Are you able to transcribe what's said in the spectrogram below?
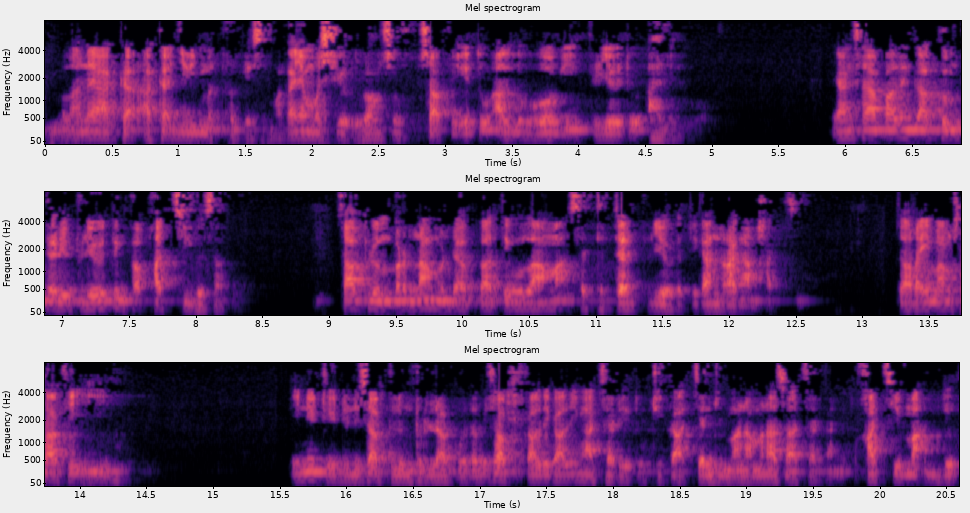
Mulanya agak agak jelimet begitu. Makanya masyhur Imam Syafi'i itu al-Lughawi, beliau itu ahli. Yang saya paling kagum dari beliau itu bab haji Gus. Saya belum pernah mendapati ulama sedetail beliau ketika nerangan haji. Cara Imam Syafi'i ini di Indonesia belum berlaku, tapi saya berkali-kali ngajar itu di kajian di mana-mana saya ajarkan itu. Haji makdud.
